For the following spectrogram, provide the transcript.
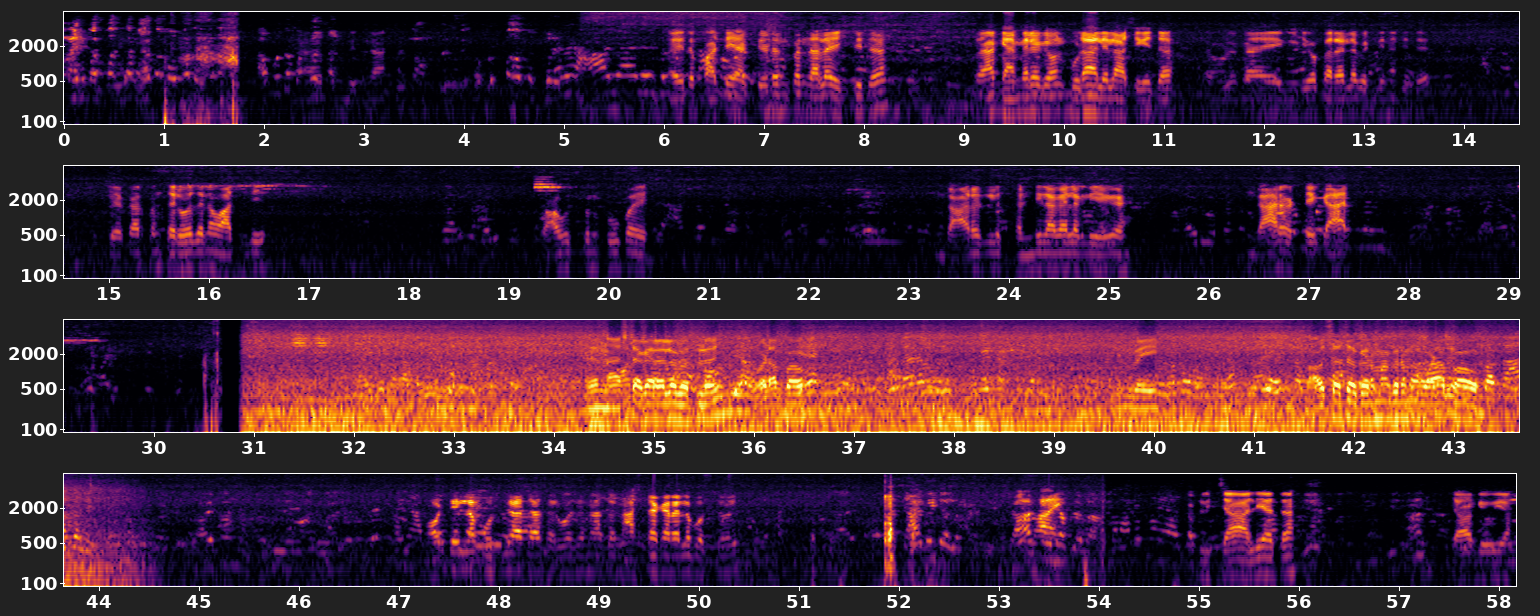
इथं पाठी ऍक्सिडेंट पण झाला एस टीचा हा कॅमेरा घेऊन पुढे आलेला आशिकेचा त्यामुळे काय व्हिडिओ करायला भेटली ना तिथे. बेकार पण सर्वजण वाचली. पाऊस पण खूप आहे. गारटलं थंडी लागायला लागली आहे का गार वाटते गार. नाश्ता करायला बसलोय. वडापाव. बाई. पावसाचा गरमागरम वडापाव. हॉटेलला पोचले आता सर्वजण. आता नाश्ता करायला बसतोय. आपली चहा आली आता. चहा घेऊया.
